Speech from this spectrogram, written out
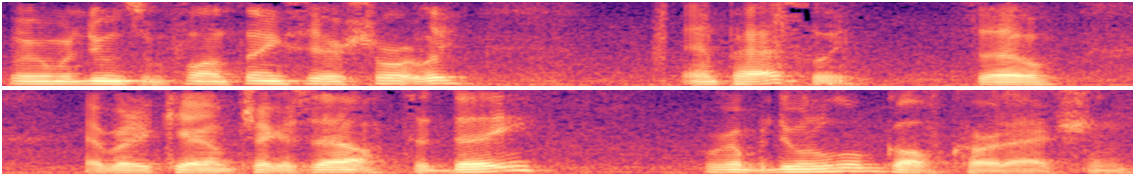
We're going to be doing some fun things here shortly and pastly. So everybody come check us out. Today we're going to be doing a little golf cart action.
